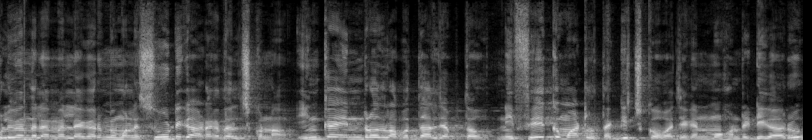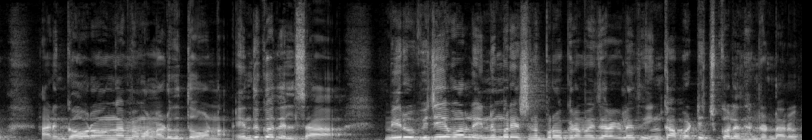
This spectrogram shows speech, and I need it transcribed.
పులివెందుల ఎమ్మెల్యే గారు మిమ్మల్ని సూటిగా అడగదలుచుకున్నాం. ఇంకా ఎన్ని రోజులు అబద్ధాలు చెప్తావు? నీ ఫేక్ మాటలు తగ్గించుకోవా జగన్మోహన్ రెడ్డి గారు? అని గౌరవంగా మిమ్మల్ని అడుగుతూ ఉన్నాం. ఎందుకో తెలుసా? మీరు విజయవాడలో ఎన్యుమరేషన్ ప్రోగ్రామే జరగలేదు ఇంకా పట్టించుకోలేదు అంటున్నారు.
